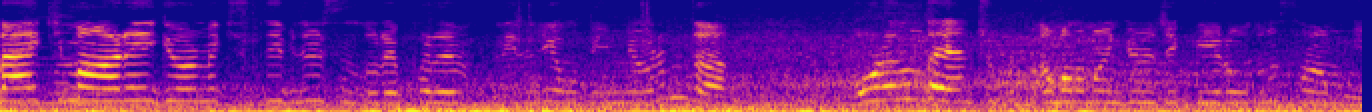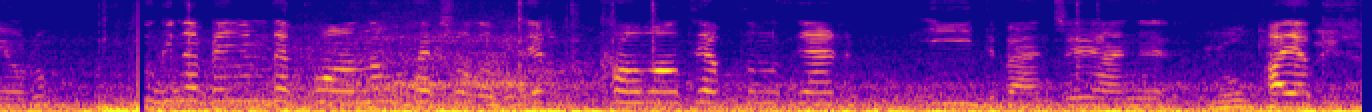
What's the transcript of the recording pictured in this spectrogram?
belki mağarayı görmek isteyebilirsiniz oraya para veriliyor mu bilmiyorum da oranın da yani çok aman aman görecek bir yer olduğunu sanmıyorum. Bugüne benim de puanım kaç olabilir? Kahvaltı yaptığımız yer iyiydi bence yani Yol ayaküstü.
